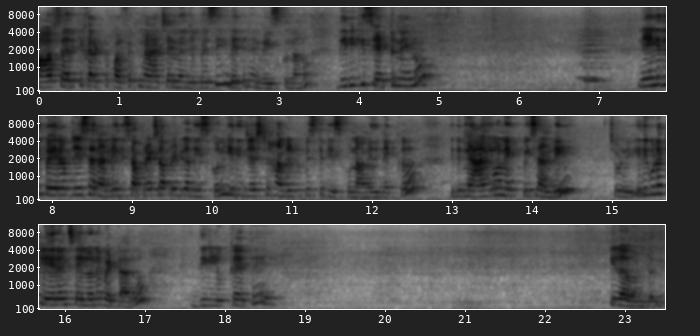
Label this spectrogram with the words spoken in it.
హాఫ్ శారీకి కరెక్ట్ పర్ఫెక్ట్ మ్యాచ్ అయిందని చెప్పేసి ఇదైతే నేను వేసుకున్నాను. దీనికి సెట్ నేను నేను ఇది పేరప్ చేశానండి. ఇది సపరేట్ సపరేట్గా తీసుకొని ఇది జస్ట్ హండ్రెడ్ రూపీస్కి తీసుకున్నాను ఇది నెక్ ఇది మ్యాంగో నెక్ పీస్ అండి. చూడండి ఇది కూడా క్లియరెన్స్ సేల్లోనే పెట్టారు. దీని లుక్ అయితే ఇలా ఉంటుంది.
